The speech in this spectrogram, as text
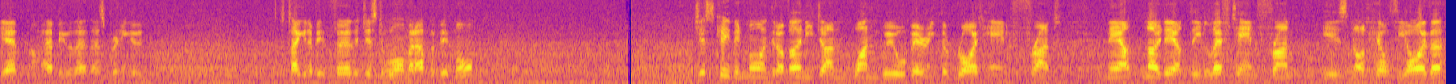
Yep, I'm happy with that. That's pretty good. Let's take it a bit further just to warm it up a bit more. Just keep in mind that I've only done one wheel bearing, the right hand front. Now, no doubt the left hand front is not healthy either.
